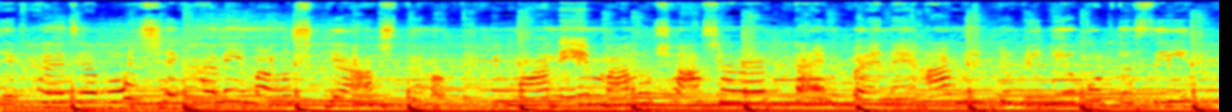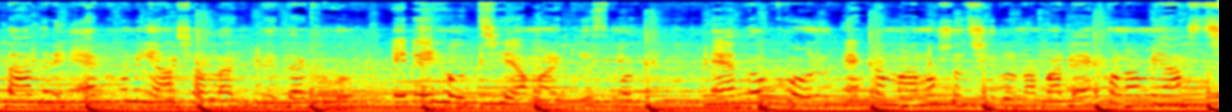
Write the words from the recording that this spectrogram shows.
যেখানে যাব, সেখানেই মানুষকে আসতে হবে। মানে মানুষ আসার আর টাইম পায় না। আমি একটু ভিডিও করতেছি, তাদের এখনই আসা লাগবে, দেখো। এটাই হচ্ছে আমার কিসমত। এতক্ষণ একটা মানুষও ছিল না বাট এখন আমি আসছি।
